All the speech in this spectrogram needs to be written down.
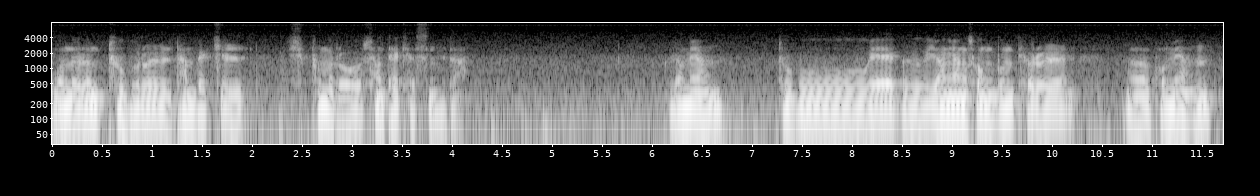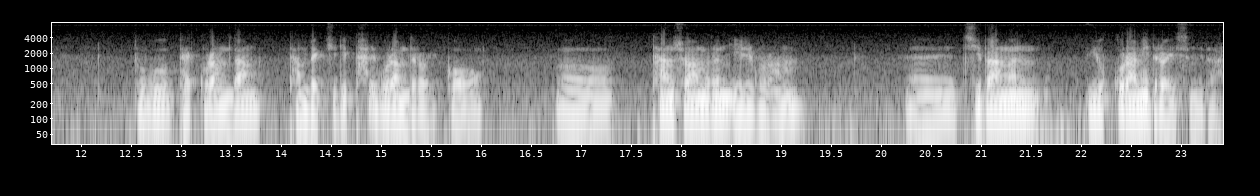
오늘은 두부를 단백질 식품으로 선택했습니다. 그러면 두부의 그 영양 성분표를 어, 보면 두부 100g당 단백질이 8g 들어있고 어, 탄수화물은 1g, 에, 지방은 6g이 들어있습니다.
